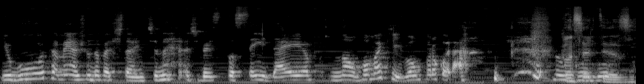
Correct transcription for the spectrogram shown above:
E o Google também ajuda bastante, né? Às vezes tô sem ideia. Não, vamos aqui, vamos procurar. Com certeza.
